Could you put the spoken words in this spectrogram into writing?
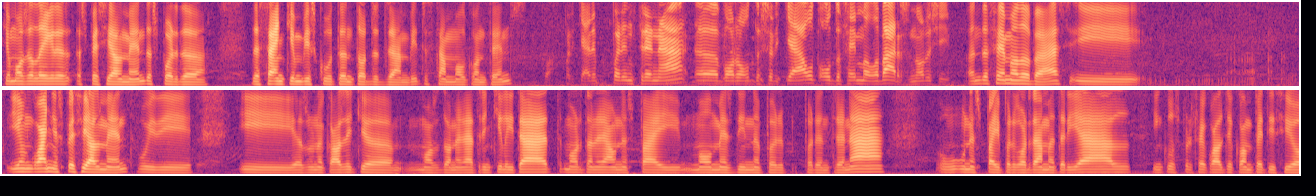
que ens alegra especialment després de, de l'any que hem viscut en tots els àmbits, estem molt contents. Perquè ara per entrenar eh, vora de cercar o de fer malabars, no és així? Hem de fer malabars i i enguany especialment, vull dir, i és una cosa que ens donarà tranquil·litat, ens donarà un espai molt més digne per, per entrenar, un espai per guardar material, inclús per fer qualsevol competició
